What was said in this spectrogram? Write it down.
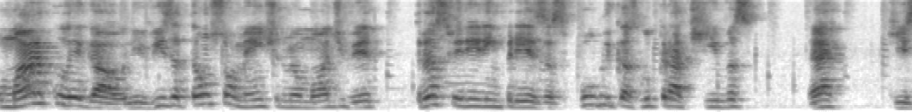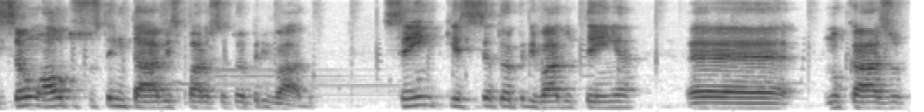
O marco legal ele visa tão somente, no meu modo de ver, transferir empresas públicas lucrativas, né, que são autossustentáveis para o setor privado, sem que esse setor privado tenha, é, no caso,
